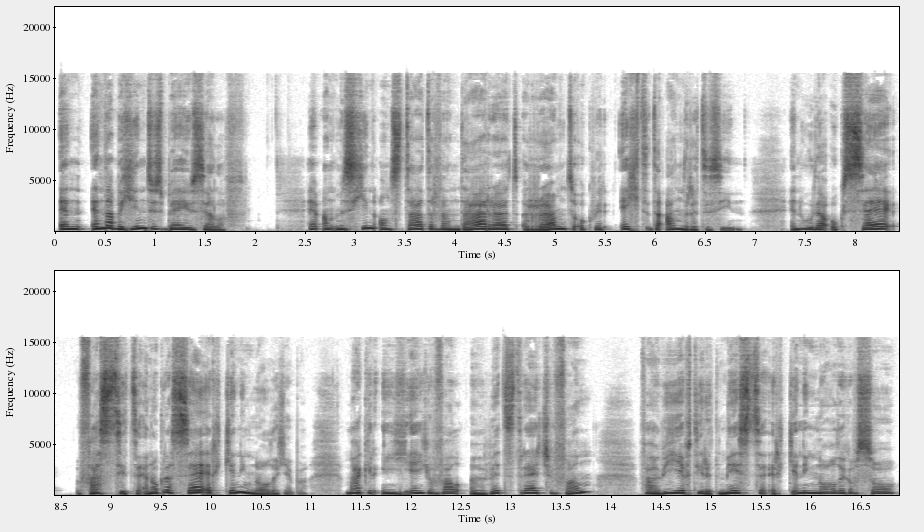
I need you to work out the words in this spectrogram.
En, en dat begint dus bij jezelf. Want misschien ontstaat er van daaruit ruimte ook weer echt de anderen te zien. En hoe dat ook zij vastzitten en ook dat zij erkenning nodig hebben. Maak er in geen geval een wedstrijdje van, van wie heeft hier het meeste erkenning nodig of zo,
